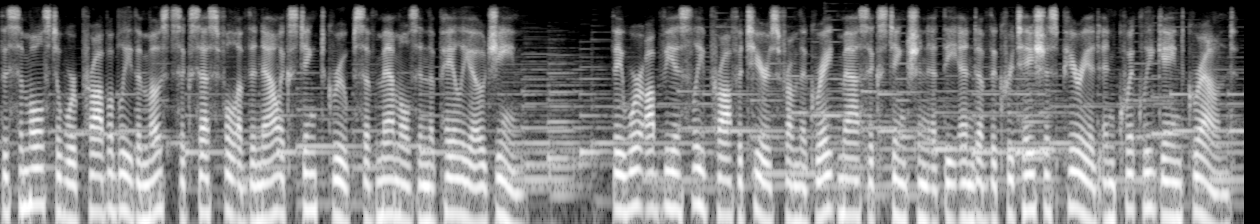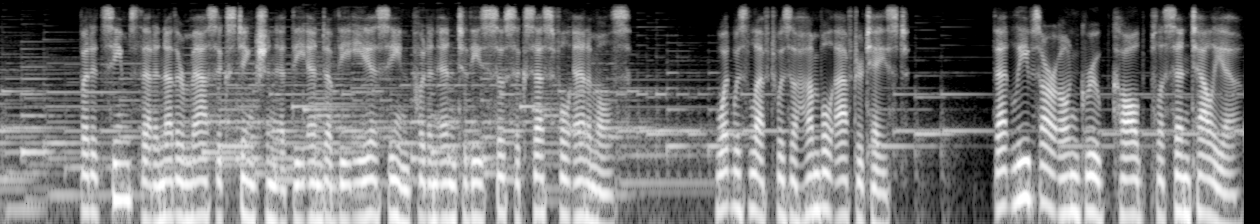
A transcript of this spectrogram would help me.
The Cimolesta were probably the most successful of the now extinct groups of mammals in the Paleogene. They were obviously profiteers from the great mass extinction at the end of the Cretaceous period and quickly gained ground. But it seems that another mass extinction at the end of the Eocene put an end to these so successful animals. What was left was a humble aftertaste. That leaves our own group called Placentalia.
